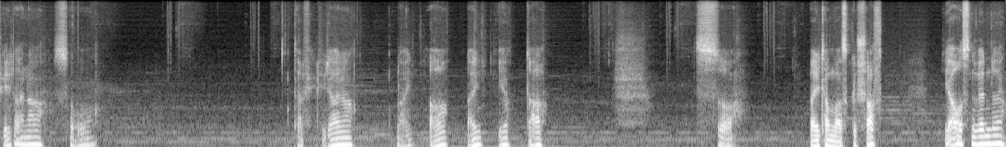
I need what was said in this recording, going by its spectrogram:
Fehlt einer. So. Da fehlt wieder einer. Nein, da, nein, hier, da. So. Bald haben wir es geschafft. Die Außenwände.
